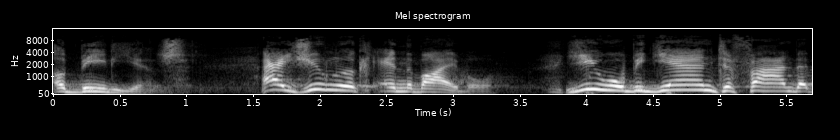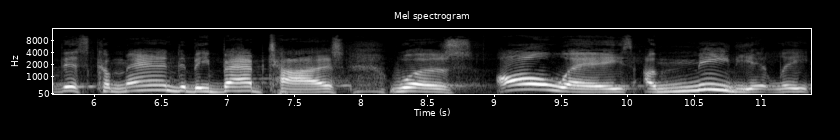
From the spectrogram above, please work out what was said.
obedience. As you look in the Bible, you will begin to find that this command to be baptized was always immediately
